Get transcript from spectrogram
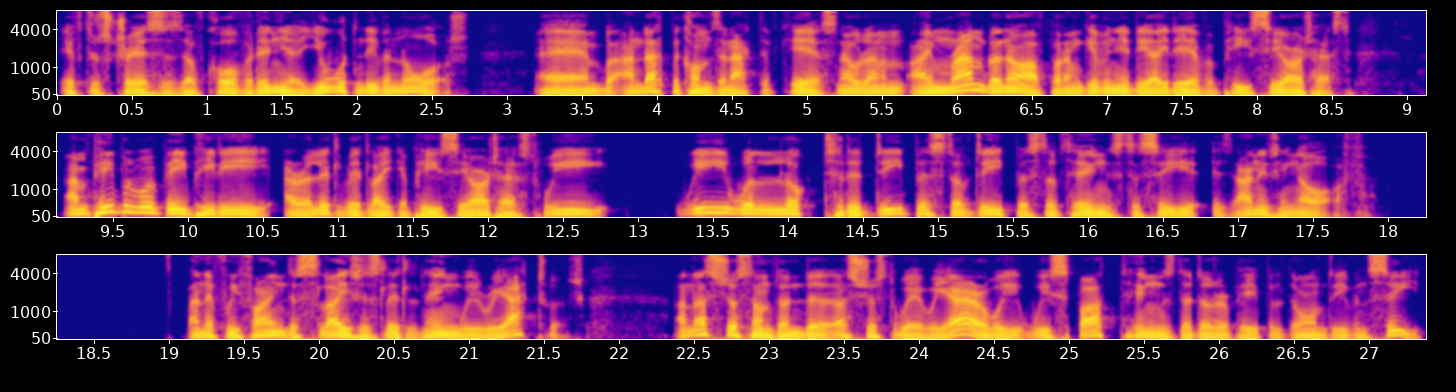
if there's traces of COVID in you. You wouldn't even know it. Um, but, and that becomes an active case. Now, I'm, I'm rambling off, but I'm giving you the idea of a PCR test. And people with BPD are a little bit like a PCR test. We we will look to the deepest of deepest of things to see is anything off. And if we find the slightest little thing, we react to it. And that's just something that, that's just the way we are. We we spot things that other people don't even see.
